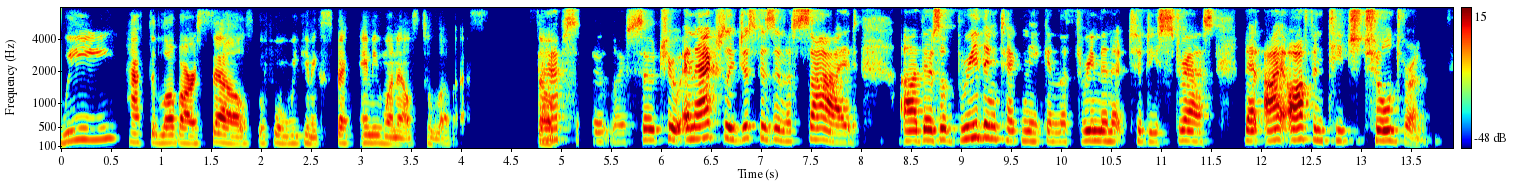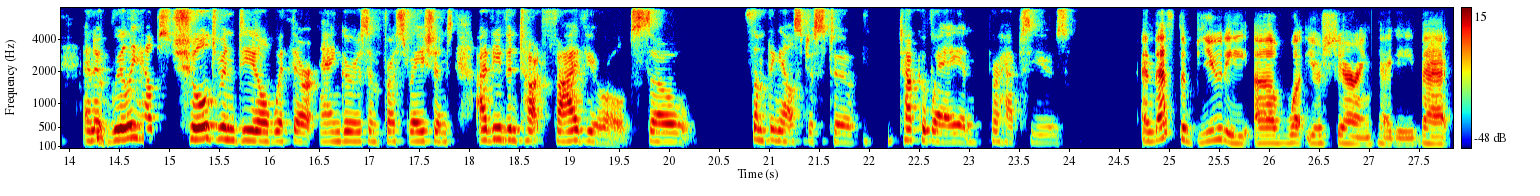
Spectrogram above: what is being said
we have to love ourselves before we can expect anyone else to love us. So. Absolutely. So true. And actually, just as an aside, uh, there's a breathing technique in the three minute to de stress that I often teach children. And it really helps children deal with their angers and frustrations. I've even taught five year olds. So, something else just to tuck away and perhaps use. And that's the beauty of what you're sharing, Peggy, that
